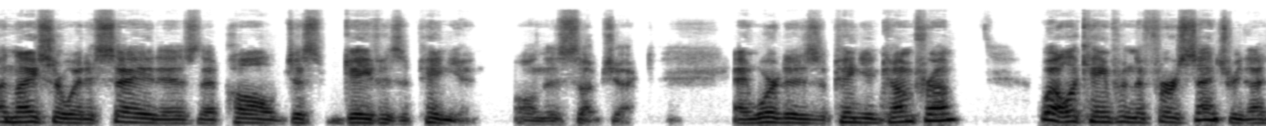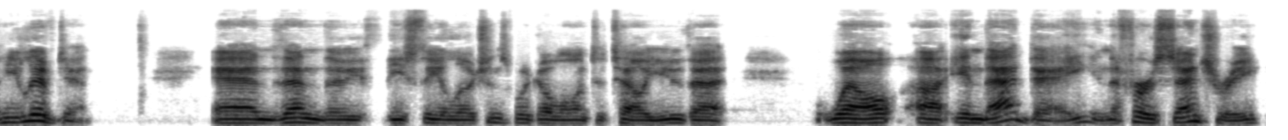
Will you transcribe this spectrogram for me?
a nicer way to say it is that Paul just gave his opinion on this subject. And where did his opinion come from? Well, it came from the first century that he lived in. And then the, these theologians would go on to tell you that, well, uh, in that day, in the first century,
